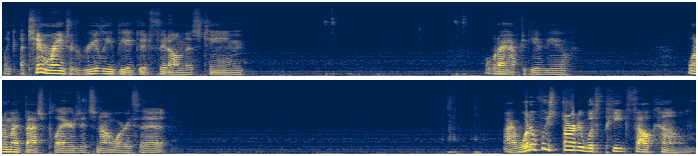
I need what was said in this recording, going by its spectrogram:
Like, a Tim Raines would really be a good fit on this team. What would I have to give you? one of my best players, it's not worth it. Alright, what if we started with Pete Falcone?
